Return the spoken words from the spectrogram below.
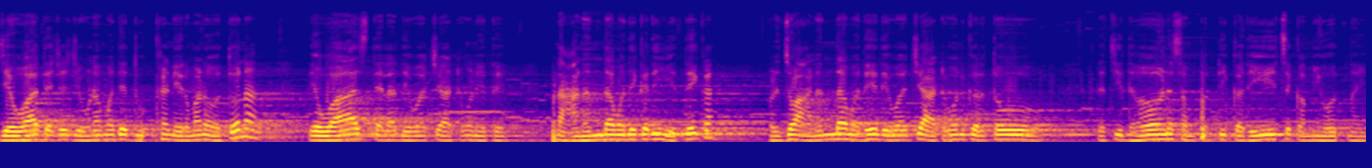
जेव्हा त्याच्या जीवनामध्ये दुःख निर्माण होतो ना तेव्हाच त्याला देवाची आठवण येते. पण आनंदामध्ये कधी येते का? पण जो आनंदामध्ये देवाची आठवण करतो त्याची धन संपत्ती कधीच कमी होत नाही.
